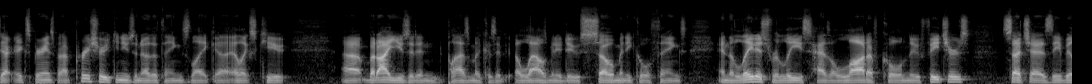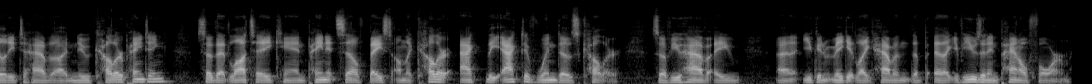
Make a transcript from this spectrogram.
experience, but I'm pretty sure you can use it in other things like uh, LXQt. Uh, but I use it in Plasma because it allows me to do so many cool things. And the latest release has a lot of cool new features, such as the ability to have a new color painting, so that Latte can paint itself based on the color act the active Windows color. So if you have a uh, you can make it like having the like if you use it in panel form,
